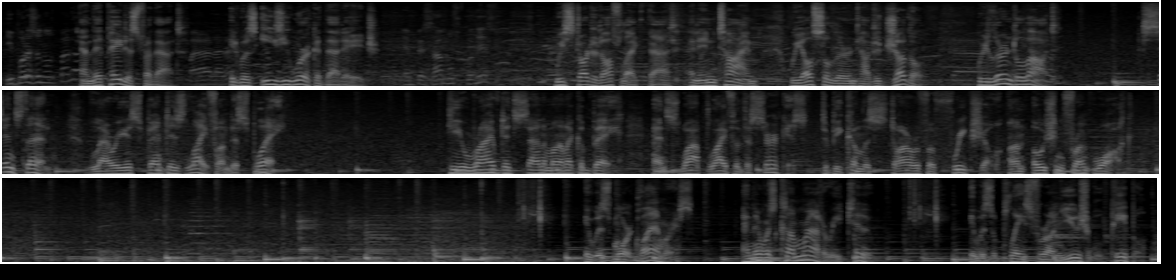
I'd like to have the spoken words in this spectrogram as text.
And they paid us for that. It was easy work at that age. We started off like that, and in time, we also learned how to juggle. We learned a lot. Since then, Larry has spent his life on display. He arrived at Santa Monica Bay and swapped life of the circus to become the star of a freak show on Oceanfront Walk. Was more glamorous, and there was camaraderie too. It was a place for unusual people,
